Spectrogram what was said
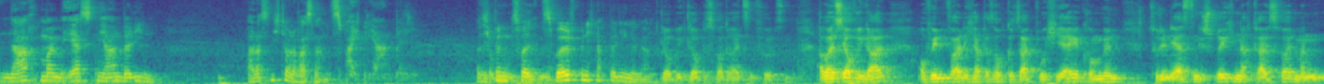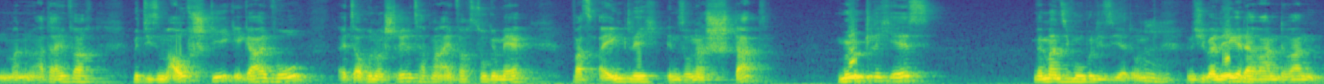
nach meinem ersten Jahr in Berlin. War das nicht oder war es nach dem zweiten Jahr in Berlin? Also ich, bin glaube, zwei- ja. zwölf bin ich nach Berlin gegangen. Ich glaube, ich glaube, es war 13, 14. Aber ist ja auch egal. Auf jeden Fall, ich habe das auch gesagt, wo ich hierher gekommen bin, zu den ersten Gesprächen nach Greifswald. Man, man hatte einfach mit diesem Aufstieg, egal wo, jetzt auch in Neustrelitz, hat man einfach so gemerkt, was eigentlich in so einer Stadt möglich ist, wenn man sie mobilisiert. Und Mhm. wenn ich überlege, da waren, da waren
